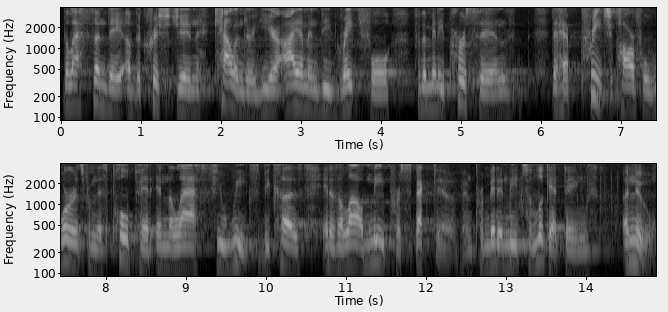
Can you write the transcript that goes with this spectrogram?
the last Sunday of the Christian calendar year, I am indeed grateful for the many persons that have preached powerful words from this pulpit in the last few weeks because it has allowed me perspective and permitted me to look at things anew.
